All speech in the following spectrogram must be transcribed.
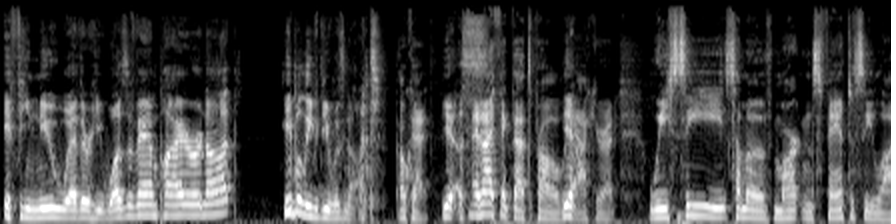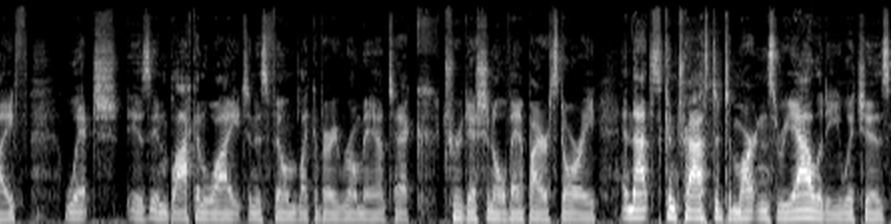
if he knew whether he was a vampire or not. He believed he was not. Okay. Yes. And I think that's probably Yeah. accurate. We see some of Martin's fantasy life, which is in black and white and is filmed like a very romantic, traditional vampire story. And that's contrasted to Martin's reality, which is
